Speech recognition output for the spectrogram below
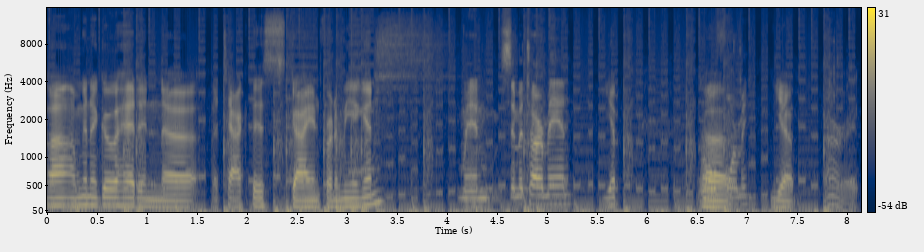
Uh, I'm gonna go ahead and uh, attack this guy in front of me again. Man, Scimitar Man, Yep. roll Uh, for me. Yep. All right.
